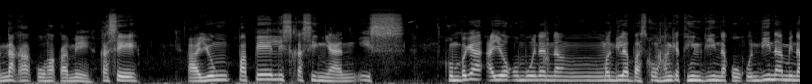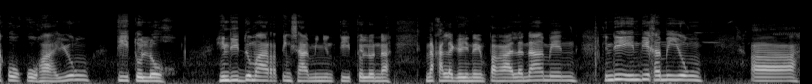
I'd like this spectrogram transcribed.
nakakuha kami. Kasi ah, yung papeles kasi niyan is kumbaga ayoko muna nang maglabas kung hangga't hindi nakuku hindi namin nakukuha yung titulo. Hindi dumarating sa amin yung titulo na nakalagay na yung pangalan namin. Hindi hindi kami yung ah,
